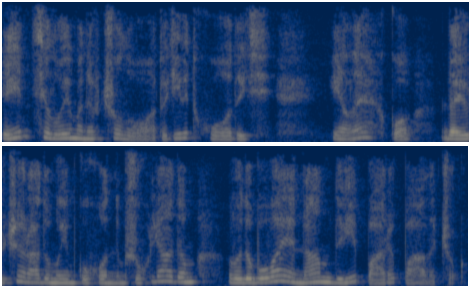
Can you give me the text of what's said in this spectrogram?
Він цілує мене в чоло, а тоді відходить і легко, даючи раду моїм кухонним шухлядам, видобуває нам дві пари паличок.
